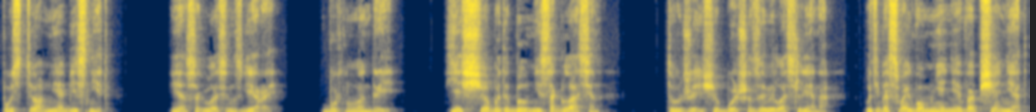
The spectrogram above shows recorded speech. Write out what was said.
«Пусть он мне объяснит». «Я согласен с Герой», — буркнул Андрей. «Еще бы ты был не согласен!» Тут же еще больше завелась Лена. «У тебя своего мнения вообще нет!»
